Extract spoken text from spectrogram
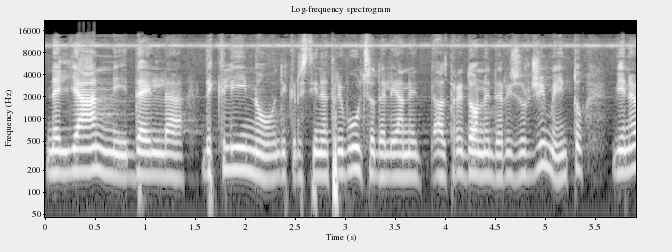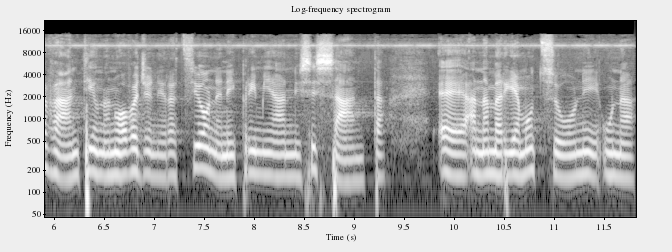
Negli anni del declino di Cristina Trivulzio e delle altre donne del risorgimento viene avanti una nuova generazione nei primi anni 60 eh, Anna Maria Mozzoni, una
